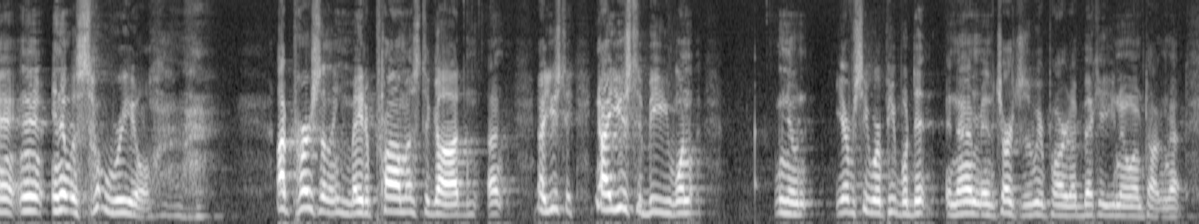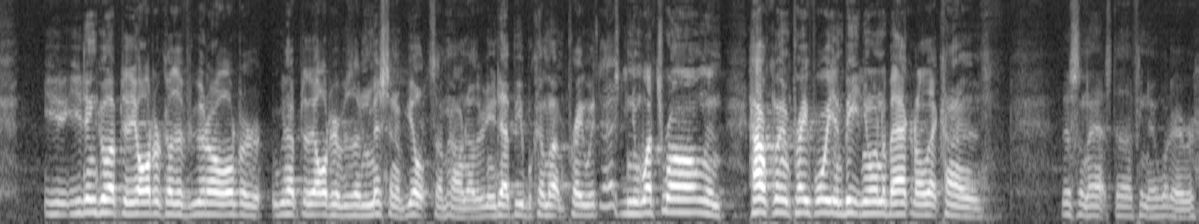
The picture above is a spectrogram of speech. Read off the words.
And, and, it, and it was so real. I personally made a promise to God. I, I used to, you know, I used to be one, you know, you ever see where people did, and I'm in the churches we were part of, Becky, you know what I'm talking about. You, you didn't go up to the altar because if you went, altar, went up to the altar, it was an admission of guilt somehow or another. And you'd have people come up and pray with you, asking you what's wrong and how can we pray for you and beating you on the back and all that kind of this and that stuff, you know, whatever.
